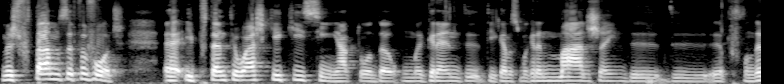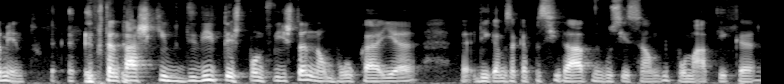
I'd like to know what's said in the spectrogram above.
mas votámos a favor. Uh, e, portanto, eu acho que aqui sim há toda uma grande, digamos, uma grande margem de, de aprofundamento. E, portanto, acho que, dito deste ponto de vista, não bloqueia digamos, a capacidade de negociação diplomática.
